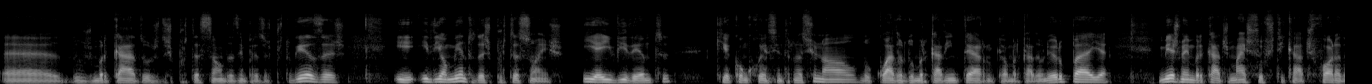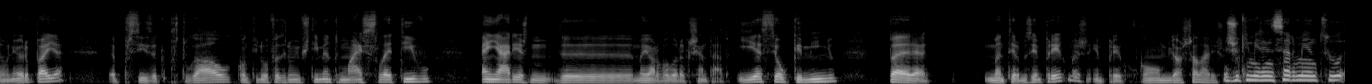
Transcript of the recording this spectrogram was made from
uh, dos mercados de exportação das empresas portuguesas e, e de aumento das exportações. E é evidente que a concorrência internacional, no quadro do mercado interno, que é o mercado da União Europeia, mesmo em mercados mais sofisticados fora da União Europeia, eh, precisa que Portugal continue a fazer um investimento mais seletivo em áreas de, maior valor acrescentado. E esse é o caminho para mantermos emprego, mas emprego com melhores salários. Joaquim Miranda Sarmento,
